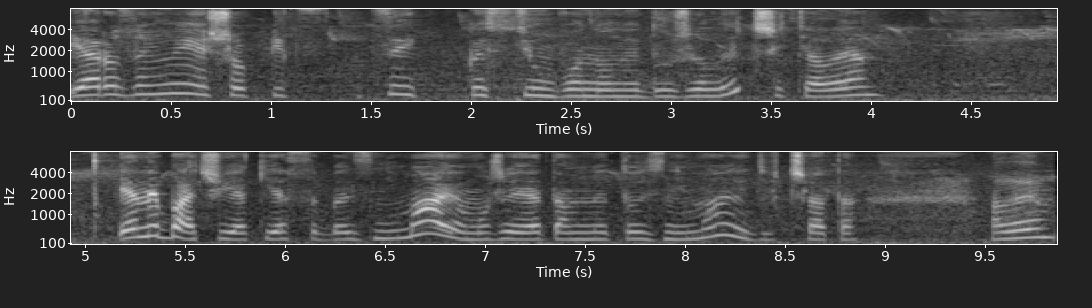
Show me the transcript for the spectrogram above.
Я розумію, що під цей костюм воно не дуже личить, але я не бачу, як я себе знімаю. Може, я там не то знімаю, дівчата. Але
